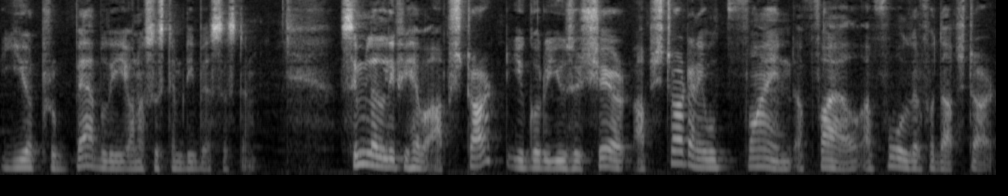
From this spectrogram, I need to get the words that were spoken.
you're probably on a systemd based system. Similarly if you have upstart you go to user share upstart and you will find a file a folder for the upstart.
